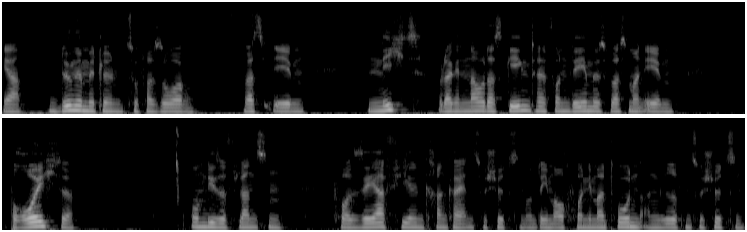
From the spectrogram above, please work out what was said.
ja, Düngemitteln zu versorgen, was eben nicht oder genau das Gegenteil von dem ist, was man eben bräuchte, um diese Pflanzen vor sehr vielen Krankheiten zu schützen und eben auch von Nematodenangriffen zu schützen.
